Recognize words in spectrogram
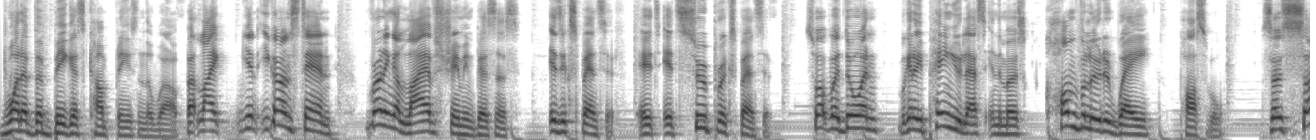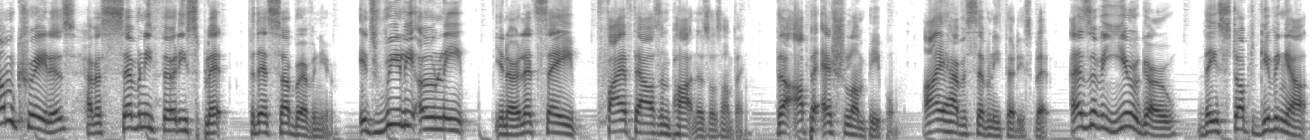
one of the biggest companies in the world, but like, you, you gotta understand, running a live streaming business is expensive. It's, it's super expensive. So what we're doing, we're gonna be paying you less in the most convoluted way possible. So some creators have a 70-30 split for their sub revenue. It's really only, you know, let's say 5,000 partners or something the upper echelon people. I have a 70 30 split. As of a year ago, they stopped giving out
